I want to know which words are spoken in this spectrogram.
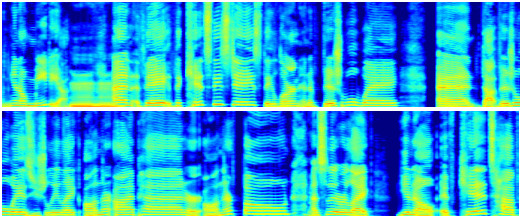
you know, media. Mhm. And they, the kids these days, they learn in a visual way. And that visual way is usually like on their iPad or on their phone. And so they were like, you know, if kids have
